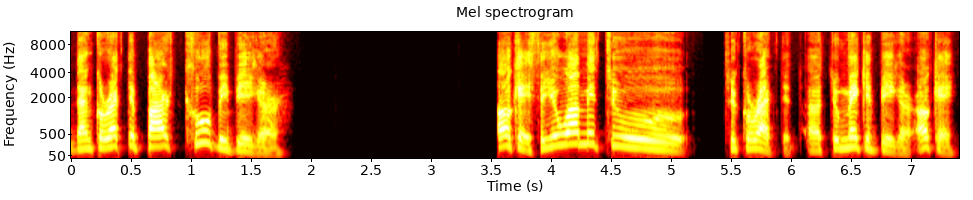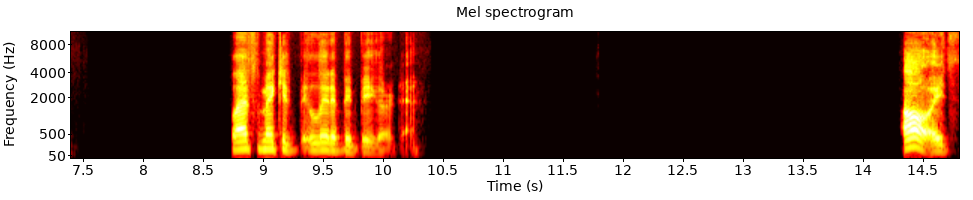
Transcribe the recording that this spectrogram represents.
Then corrected part could be bigger. Okay, so you want me to to correct it, uh, to make it bigger. Okay. Let's make it a little bit bigger then. Oh, it's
